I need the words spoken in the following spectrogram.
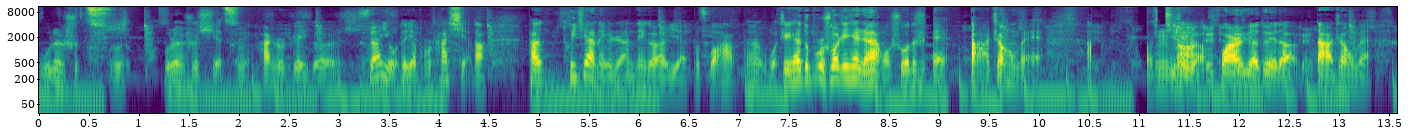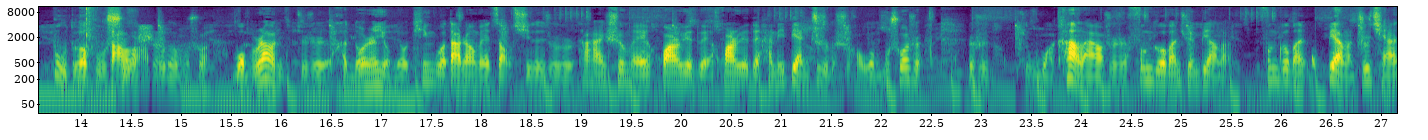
无论是词，无论是写词，还是这个，虽然有的也不是他写的，他推荐那个人那个也不错啊。但是我这些都不是说这些人，我说的是谁？大张伟啊，这个花儿乐队的大张伟。不得不说，啊，不得不说，我不知道，就是很多人有没有听过大张伟早期的，就是他还身为花儿乐队，花儿乐队还没变质的时候，我们不说是，就是我看来啊，就是风格完全变了，风格完变了之前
